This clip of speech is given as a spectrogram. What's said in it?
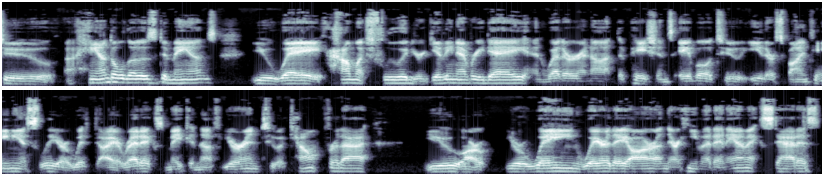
to uh, handle those demands. You weigh how much fluid you're giving every day and whether or not the patient's able to either spontaneously or with diuretics make enough urine to account for that. You are you're weighing where they are on their hemodynamic status.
